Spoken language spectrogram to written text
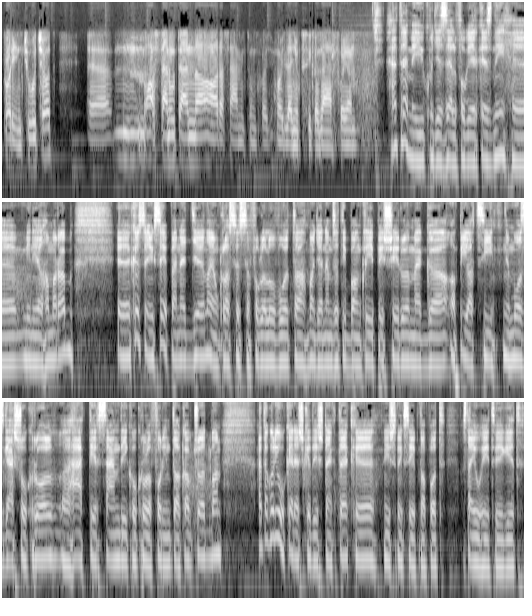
forint csúcsot, aztán utána arra számítunk, hogy, hogy lenyugszik az árfolyam. Hát reméljük, hogy ez el fog érkezni minél hamarabb. Köszönjük szépen, egy nagyon klassz összefoglaló volt a Magyar Nemzeti Bank lépéséről, meg a, a piaci mozgásokról, a háttér szándékokról a forinttal kapcsolatban. Hát akkor jó kereskedés nektek, és még szép napot, aztán jó hétvégét.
